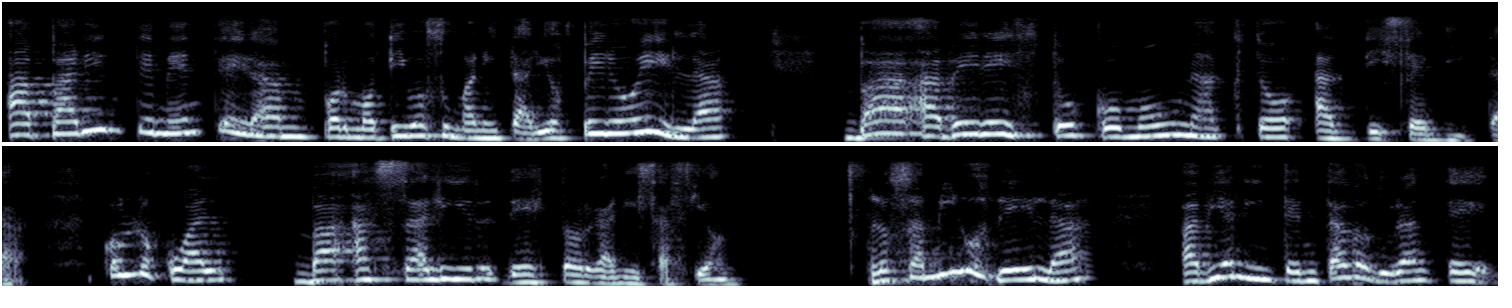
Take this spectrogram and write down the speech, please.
Aparentemente eran por motivos humanitarios, pero ella va a ver esto como un acto antisemita, con lo cual va a salir de esta organización. Los amigos de ella habían intentado durante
